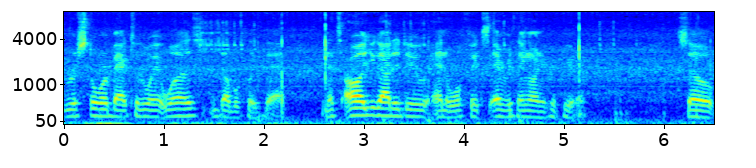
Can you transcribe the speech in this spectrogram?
restore back to the way it was, double click that. And that's all you got to do, and it will fix everything on your computer. So,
